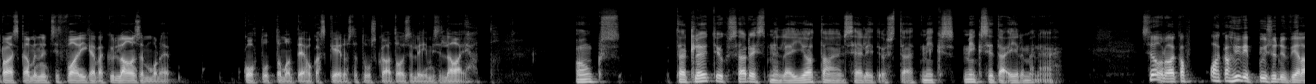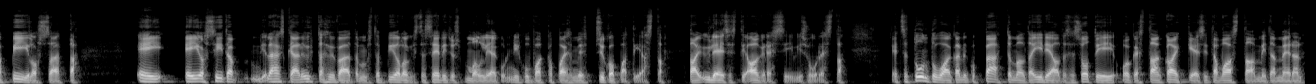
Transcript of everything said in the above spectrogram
raiskaaminen nyt sitten vaan ikävä kyllä on semmoinen kohtuuttoman tehokas keino sitä tuskaa toiselle ihmiselle aiheuttaa. Onko, tai löytyykö sadismille jotain selitystä, että miksi, miksi sitä ilmenee? Se on aika, aika hyvin pysynyt vielä piilossa, että – ei, ei ole siitä läheskään yhtä hyvää tämmöistä biologista selitysmallia kuin, niin kuin vaikkapa esimerkiksi psykopatiasta tai yleisesti aggressiivisuudesta. Että se tuntuu aika niin kuin päättömältä idealta. Se sotii oikeastaan kaikkea sitä vastaan, mitä meidän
